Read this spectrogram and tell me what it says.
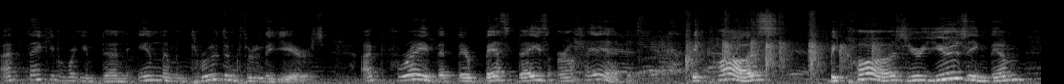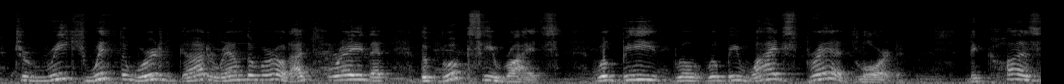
I thank you for what you've done in them and through them through the years. I pray that their best days are ahead because because you're using them to reach with the word of God around the world. I pray that the books he writes will be will will be widespread, Lord, because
